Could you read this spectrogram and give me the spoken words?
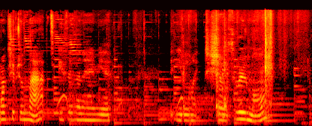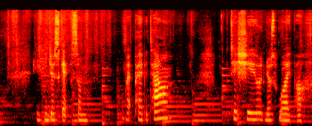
once you've done that, if there's an area that you'd like to show through more, you can just get some wet paper towel, tissue and just wipe off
